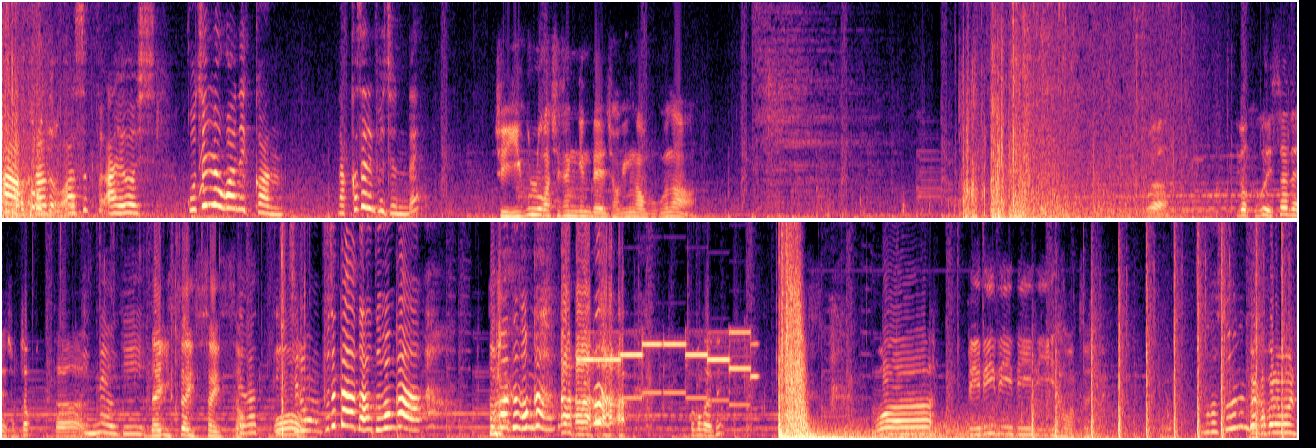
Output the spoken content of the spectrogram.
아 나도 아 스프 아 이거 씨 꽂으려고 하니까 낙하산이 펴지는데? 저 이글루 같이 생긴데 저긴가 보구나. 뭐야 이거 그거 있어야 되네 점착폭탄 있네 여기. 나 있어 있어 있어. 내가 이치롱 부셨다 나 도망가. 도망 도망가. 도망가야 돼? 와 삐리리리리 하고 터지네. 누가 쏘는데? 빨리 가, 빨리 빨리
